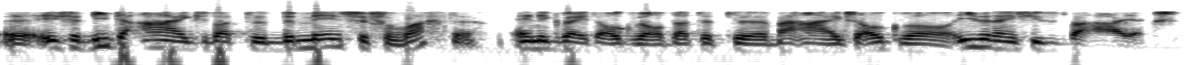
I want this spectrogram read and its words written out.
is het niet de Ajax wat de, de, mensen verwachten. En ik weet ook wel dat het bij Ajax ook wel. Iedereen ziet het bij Ajax.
